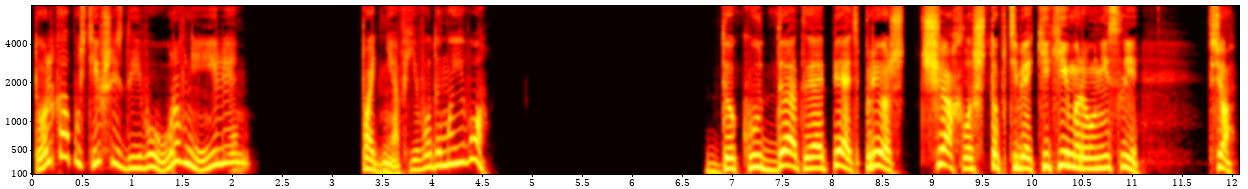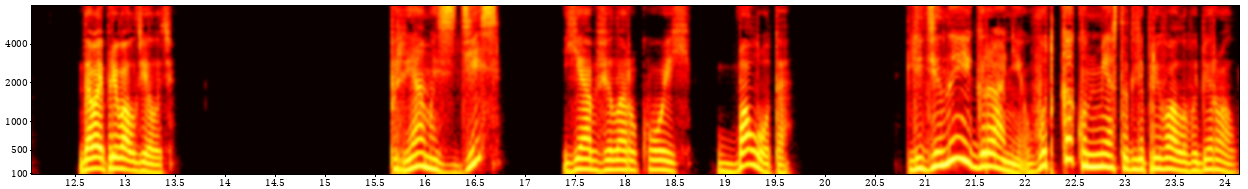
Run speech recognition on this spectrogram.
Только опустившись до его уровня или подняв его до моего. «Да куда ты опять прешь? Чахло, чтоб тебя кикиморы унесли! Все, давай привал делать!» «Прямо здесь?» — я обвела рукой болото, Ледяные грани, вот как он место для привала выбирал.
